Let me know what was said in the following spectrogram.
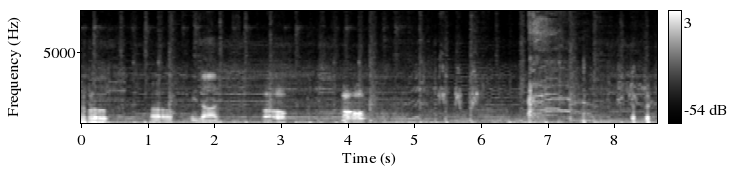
Uh-oh. He's on. Uh-oh. Uh-oh.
